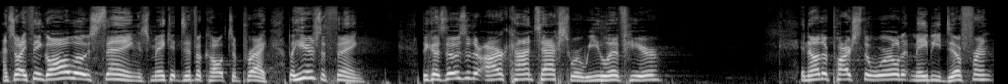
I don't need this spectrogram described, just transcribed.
And so I think all those things make it difficult to pray. But here's the thing because those are our contexts where we live here, in other parts of the world, it may be different.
